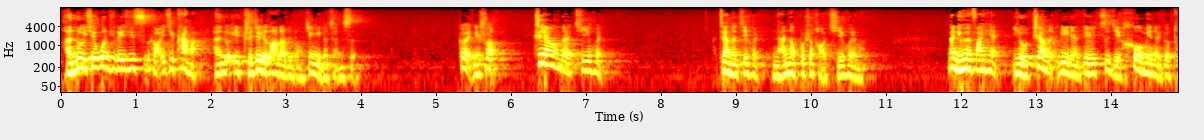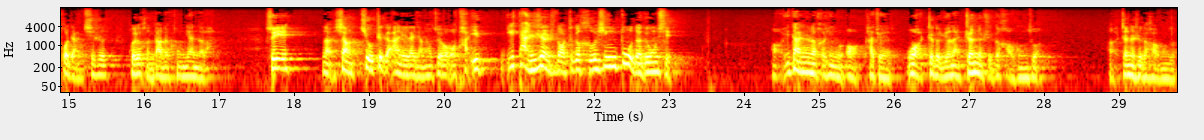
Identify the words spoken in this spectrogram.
很多一些问题的一些思考、一些看法，很多一直接就拉到这种经理的层次。各位，你说这样的机会，这样的机会难道不是好机会吗？那你会发现有这样的历练，对于自己后面的一个拓展，其实会有很大的空间的了。所以，那像就这个案例来讲，到最后他一一旦认识到这个核心度的东西。哦，一旦认识到核心度，哦，他觉得哇，这个原来真的是一个好工作，啊，真的是个好工作，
